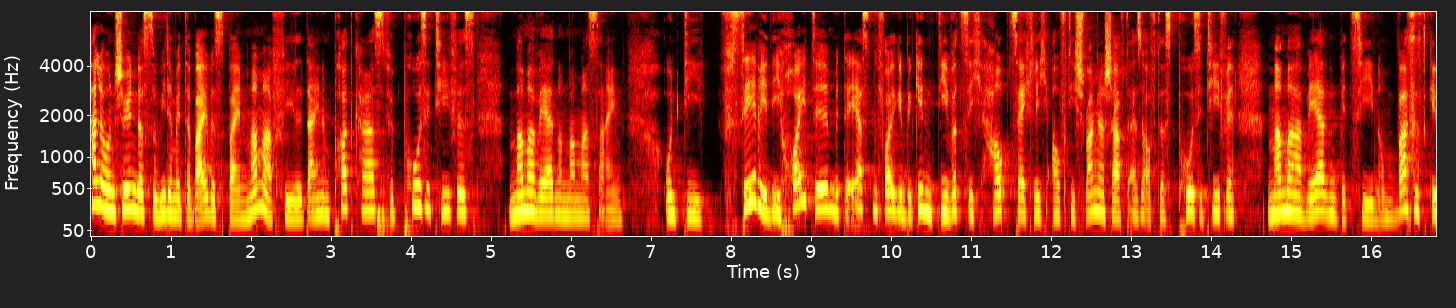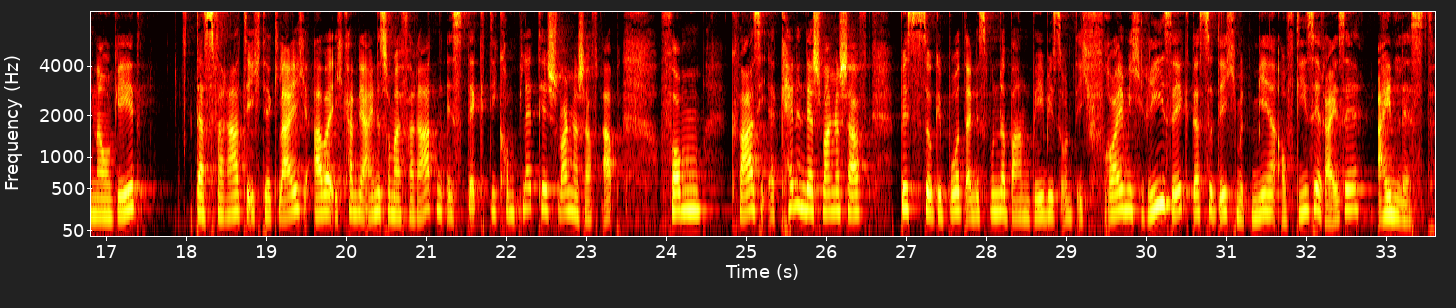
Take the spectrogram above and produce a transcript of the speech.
Hallo und schön, dass du wieder mit dabei bist bei Mama Feel, deinem Podcast für positives Mama werden und Mama sein. Und die Serie, die heute mit der ersten Folge beginnt, die wird sich hauptsächlich auf die Schwangerschaft, also auf das positive Mama werden beziehen. Um was es genau geht, das verrate ich dir gleich, aber ich kann dir eines schon mal verraten, es deckt die komplette Schwangerschaft ab. Vom quasi Erkennen der Schwangerschaft bis zur Geburt eines wunderbaren Babys und ich freue mich riesig, dass du dich mit mir auf diese Reise einlässt.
